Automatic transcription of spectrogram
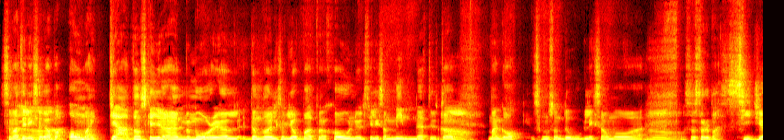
Som att det liksom, Ja. jag bara Oh my god, de ska göra en memorial. De har liksom jobbat på en show nu till liksom minnet utav Ja. Mangak, hon som dog liksom och... Ja, och så står det bara CGI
